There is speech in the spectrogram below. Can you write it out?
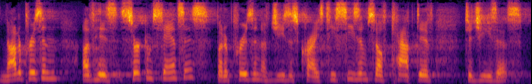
not a prison of his circumstances, but a prison of Jesus Christ. He sees himself captive to Jesus.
